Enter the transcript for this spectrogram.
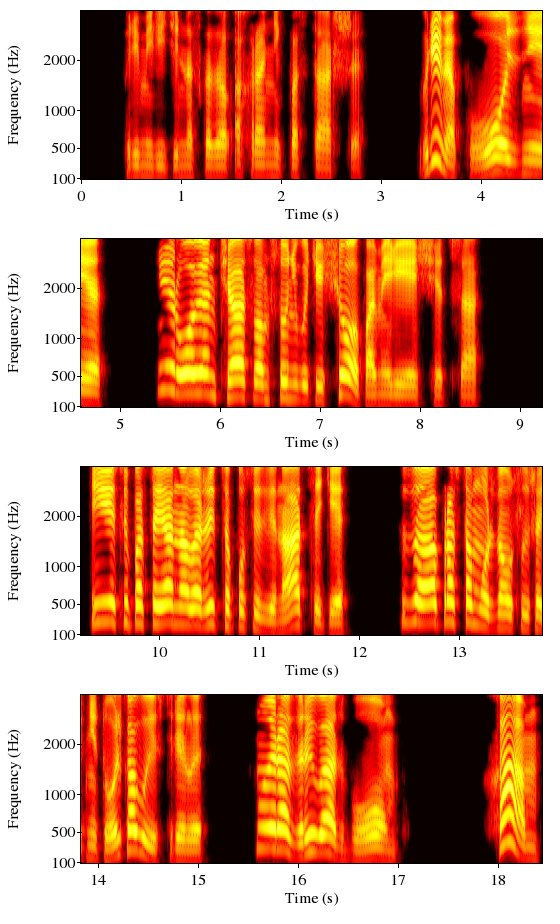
— примирительно сказал охранник постарше. «Время позднее. Не ровен час вам что-нибудь еще померещится. И если постоянно ложиться после двенадцати, запросто можно услышать не только выстрелы, но и разрывы от бомб. Хам!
